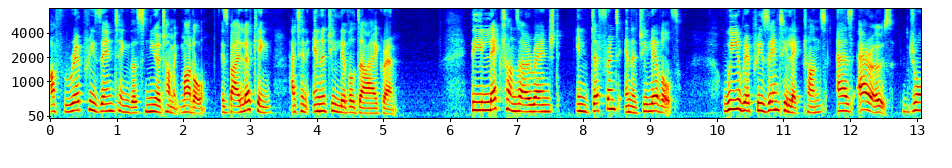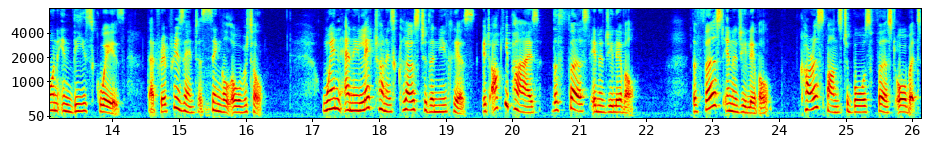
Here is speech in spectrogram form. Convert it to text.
of representing this new atomic model is by looking at an energy level diagram. The electrons are arranged in different energy levels. We represent electrons as arrows drawn in these squares that represent a single orbital. When an electron is close to the nucleus, it occupies the first energy level. The first energy level corresponds to Bohr's first orbit.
